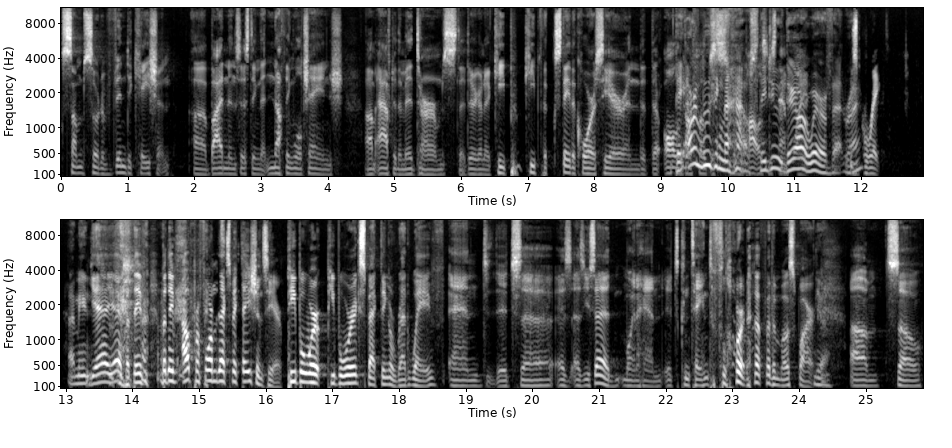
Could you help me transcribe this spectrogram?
some sort of vindication. Uh, Biden insisting that nothing will change um, after the midterms, that they're going to keep keep the stay the course here, and that they're all They are losing the House. They policy do. They are aware of that, right? It's great. I mean, Yeah, yeah, but they've but they've outperformed expectations here. People were people were expecting a red wave, and it's uh, as as you said, Moynihan, it's contained to Florida for the most part. Yeah. Um. So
